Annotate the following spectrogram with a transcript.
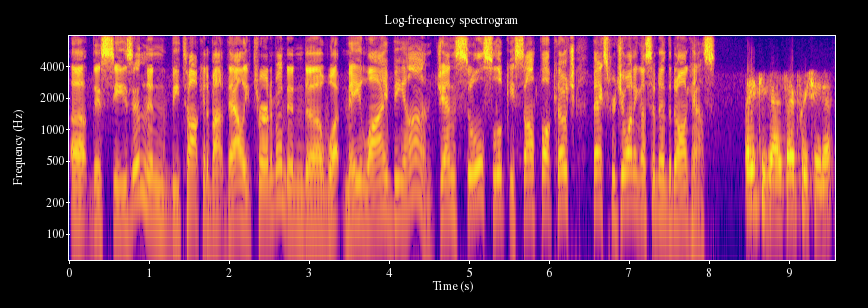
uh, this season and be talking about Valley Tournament and uh, what may lie beyond. Jen Sewell, Saluki softball coach, thanks for joining us in the doghouse. Thank you, guys. I appreciate it.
